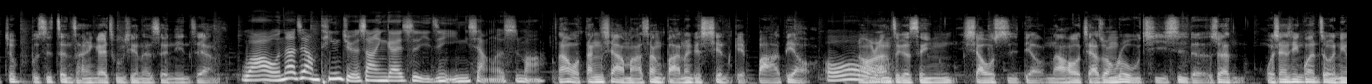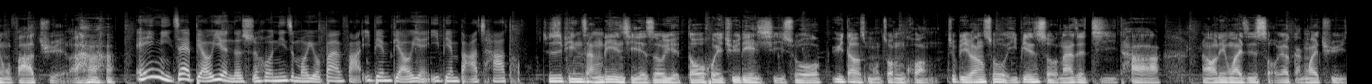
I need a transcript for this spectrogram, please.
就不是正常应该出现的声音，这样。哇哦，那这样听觉上应该是已经影响了，是吗？然后我当下马上把那个线给拔掉，哦，然后让这个声音消失掉，然后假装若无其事的，虽然我相信观众一定有发觉啦。哎，你在表演的时候，你怎么有办法一边表演一边拔插头？就是平常练习的时候，也都会去练习，说遇到什么状况，就比方说我一边手拿着吉他，然后另外一只手要赶快去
